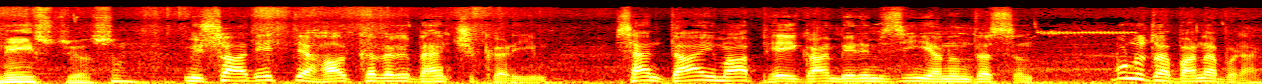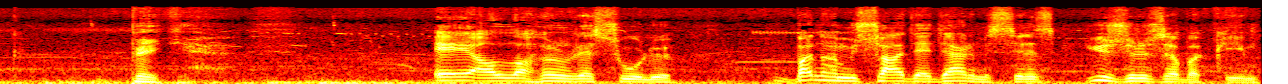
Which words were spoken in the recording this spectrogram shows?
Ne istiyorsun? Müsaade et de halkaları ben çıkarayım. Sen daima peygamberimizin yanındasın. Bunu da bana bırak. Peki. Ey Allah'ın Resulü. Bana müsaade eder misiniz? Yüzünüze bakayım.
